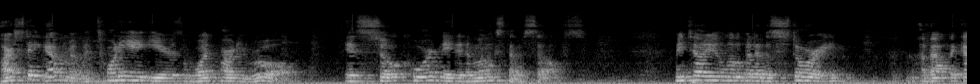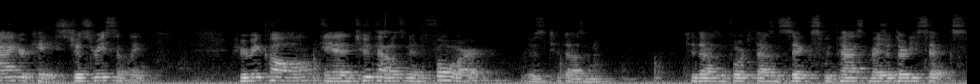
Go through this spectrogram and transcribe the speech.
Our state government, with 28 years of one party rule, is so coordinated amongst themselves. Let me tell you a little bit of a story about the Geiger case just recently. If you recall, in 2004, it was 2000, 2004, 2006, we passed Measure 36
